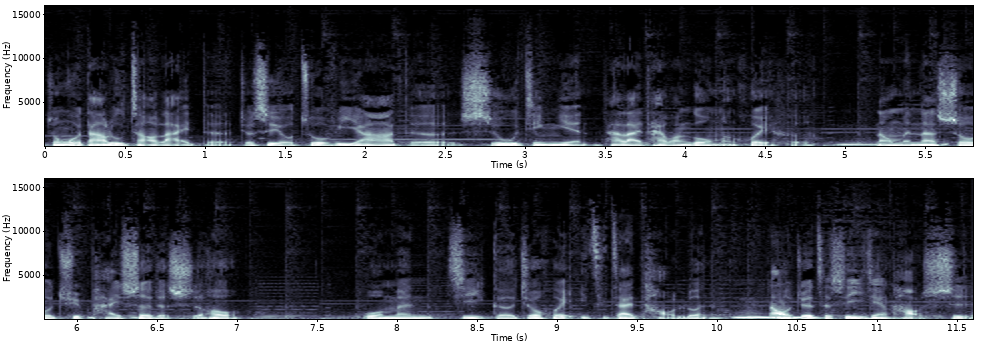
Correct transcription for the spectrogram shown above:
中国大陆找来的，就是有做 VR 的实物经验，他来台湾跟我们会合。那我们那时候去拍摄的时候，我们几个就会一直在讨论。那我觉得这是一件好事，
